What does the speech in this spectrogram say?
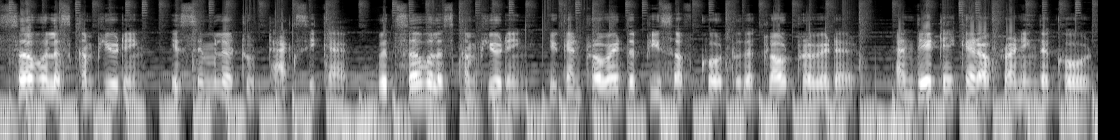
Serverless computing is similar to taxi cab. With serverless computing, you can provide the piece of code to the cloud provider and they take care of running the code.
